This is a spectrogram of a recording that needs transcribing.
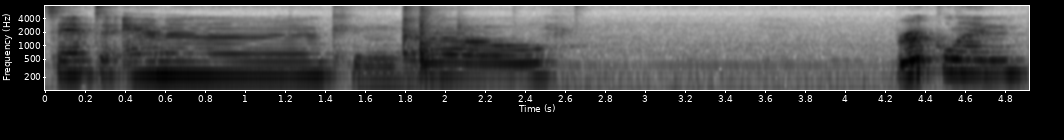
Santa Ana can go. Brooklyn,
